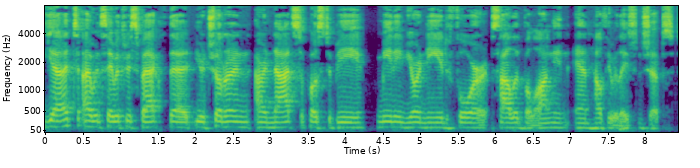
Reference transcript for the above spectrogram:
Yet, I would say with respect that your children are not supposed to be meeting your need for solid belonging and healthy relationships.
